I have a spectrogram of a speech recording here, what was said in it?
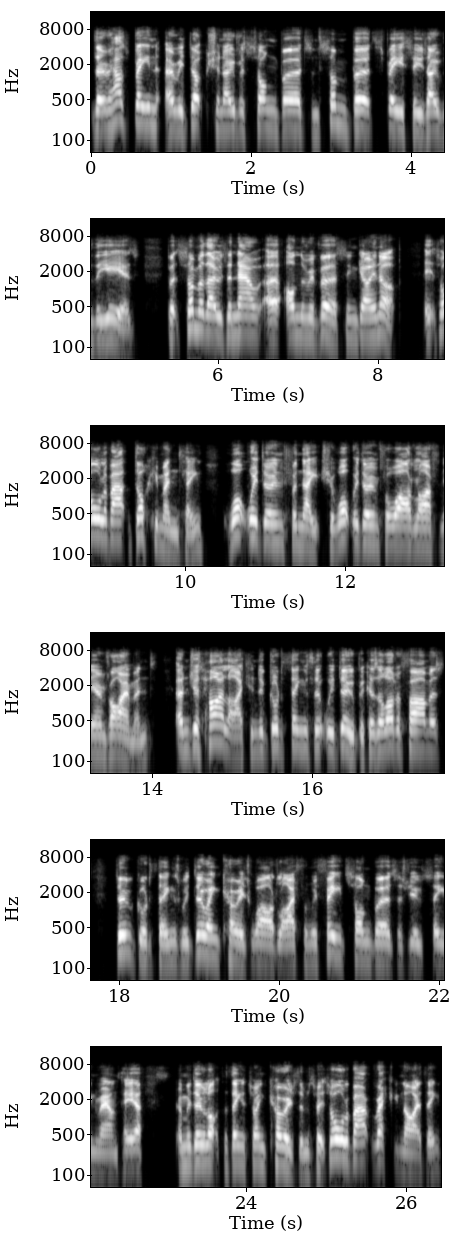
there has been a reduction over songbirds and some bird species over the years, but some of those are now uh, on the reverse and going up. It's all about documenting what we're doing for nature, what we're doing for wildlife and the environment, and just highlighting the good things that we do because a lot of farmers do good things. We do encourage wildlife and we feed songbirds, as you've seen around here, and we do lots of things to encourage them. So it's all about recognizing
